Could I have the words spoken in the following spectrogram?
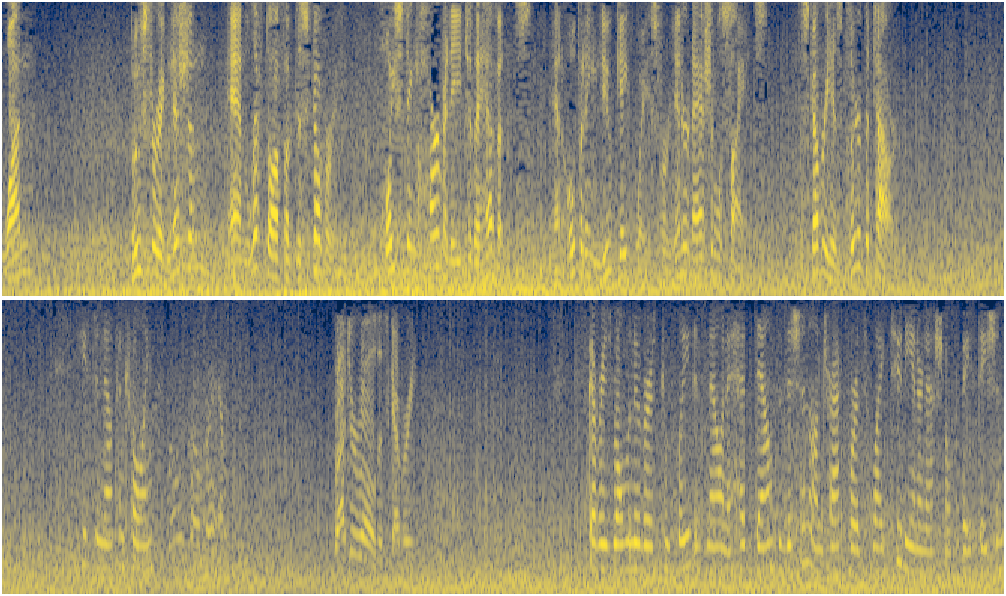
one. Booster ignition and liftoff of Discovery, hoisting harmony to the heavens and opening new gateways for international science. Discovery has cleared the tower. Houston now controlling. Roll program. Roger, roll, Discovery. Discovery's roll maneuver is complete. Is now in a heads down position on track for its flight to the International Space Station.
